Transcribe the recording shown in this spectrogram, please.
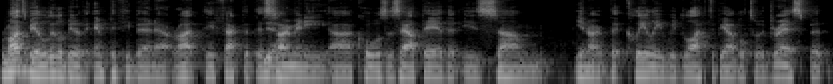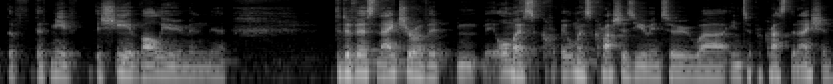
Reminds me a little bit of empathy burnout, right? The fact that there's yeah. so many uh, causes out there that is, um, you know, that clearly we'd like to be able to address, but the the mere the sheer volume and the, the diverse nature of it almost it almost crushes you into uh, into procrastination.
